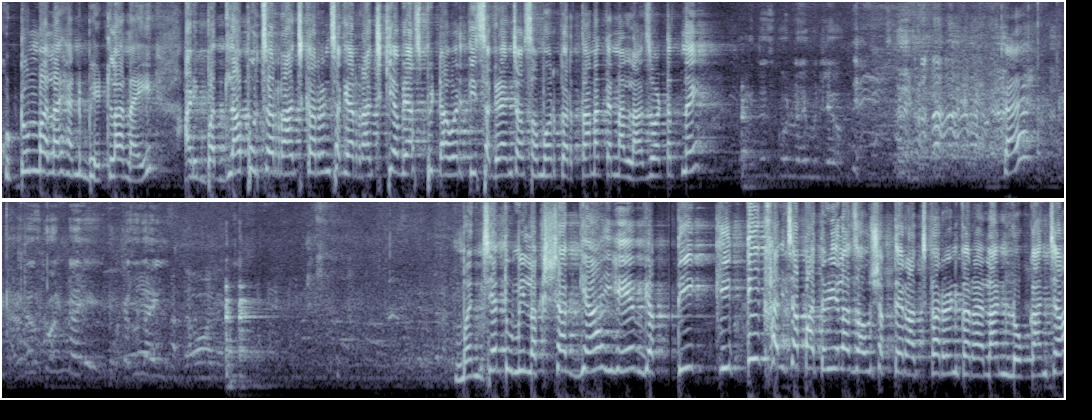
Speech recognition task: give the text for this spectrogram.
कुटुंबाला ह्याने भेटला नाही आणि बदलापूरचं राजकारण सगळ्या राजकीय व्यासपीठावरती सगळ्यांच्या समोर करताना त्यांना लाज वाटत नाही? काय? म्हणजे तुम्ही लक्षात घ्या हे व्यक्ती किती खालच्या पातळीला जाऊ शकते राजकारण करायला आणि लोकांच्या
